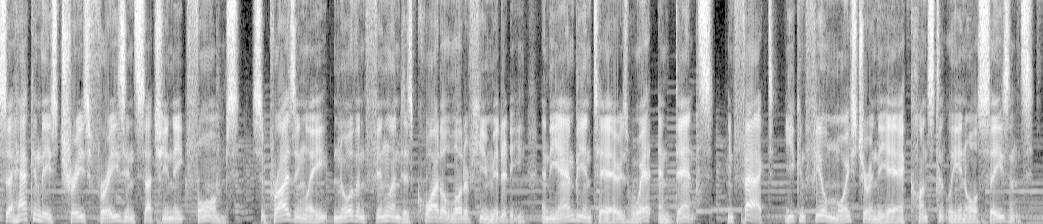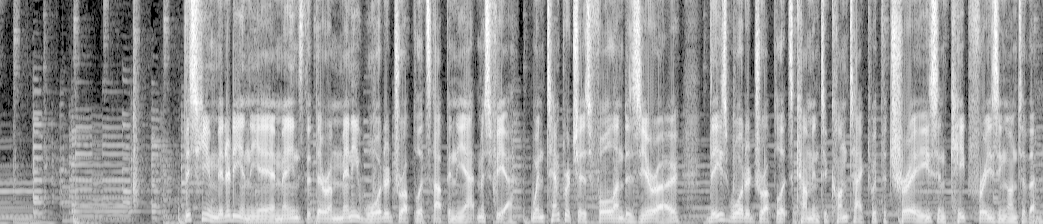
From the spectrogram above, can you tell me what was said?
So how can these trees freeze in such unique forms? Surprisingly, northern Finland has quite a lot of humidity, and the ambient air is wet and dense. In fact, you can feel moisture in the air constantly in all seasons. This humidity in the air means that there are many water droplets up in the atmosphere. When temperatures fall under zero, these water droplets come into contact with the trees and keep freezing onto them.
